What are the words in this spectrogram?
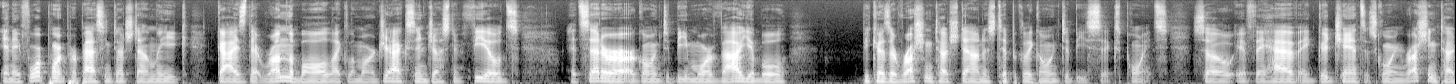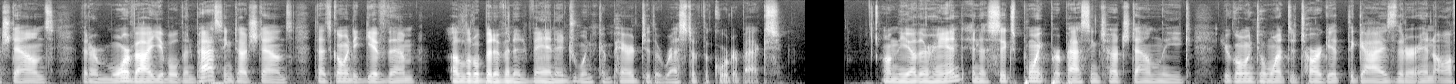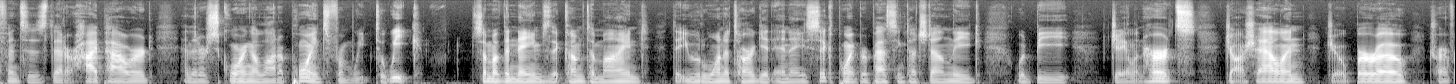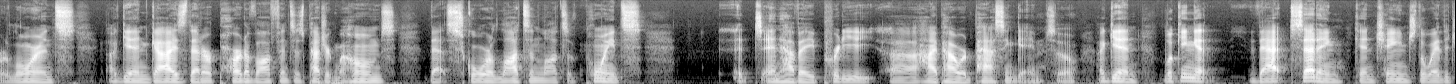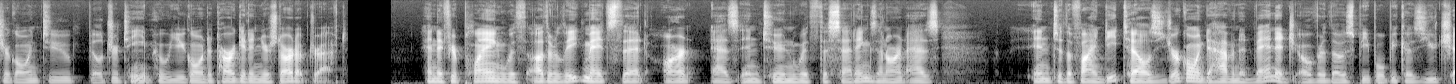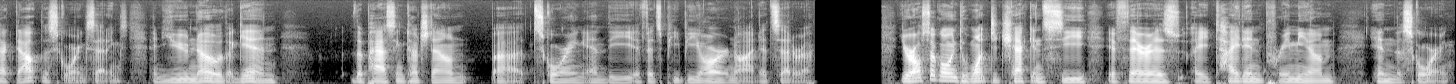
In a four point per passing touchdown league, guys that run the ball, like Lamar Jackson, Justin Fields, etc., are going to be more valuable because a rushing touchdown is typically going to be six points. So if they have a good chance at scoring rushing touchdowns that are more valuable than passing touchdowns, that's going to give them a little bit of an advantage when compared to the rest of the quarterbacks. On the other hand, in a six point per passing touchdown league, you're going to want to target the guys that are in offenses that are high powered and that are scoring a lot of points from week to week. Some of the names that come to mind that you would want to target in a six point per passing touchdown league would be Jalen Hurts, Josh Allen, Joe Burrow, Trevor Lawrence. Again, guys that are part of offenses, Patrick Mahomes, that score lots and lots of points and have a pretty uh, high powered passing game. So, again, looking at that setting can change the way that you're going to build your team. Who are you going to target in your startup draft? And if you're playing with other league mates that aren't as in tune with the settings and aren't as into the fine details, you're going to have an advantage over those people because you checked out the scoring settings and you know again the passing touchdown uh, scoring and the if it's PPR or not, etc. You're also going to want to check and see if there is a tight end premium in the scoring.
